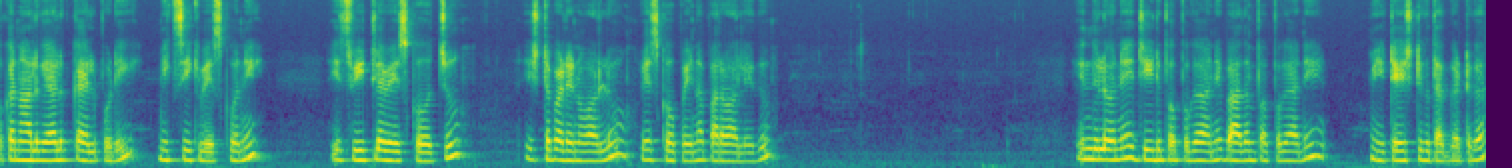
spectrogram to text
ఒక నాలుగు యాలక్కాయల పొడి మిక్సీకి వేసుకొని ఈ స్వీట్లో వేసుకోవచ్చు. ఇష్టపడిన వాళ్ళు వేసుకోకపోయినా పర్వాలేదు. ఇందులోనే జీడిపప్పు కానీ బాదం పప్పు కానీ మీ టేస్ట్కి తగ్గట్టుగా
